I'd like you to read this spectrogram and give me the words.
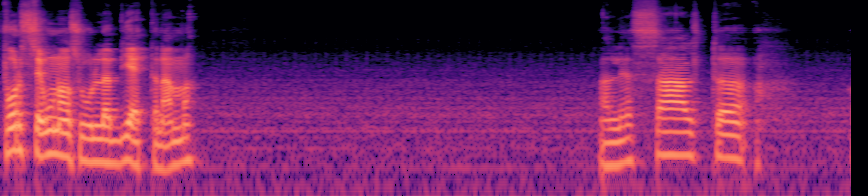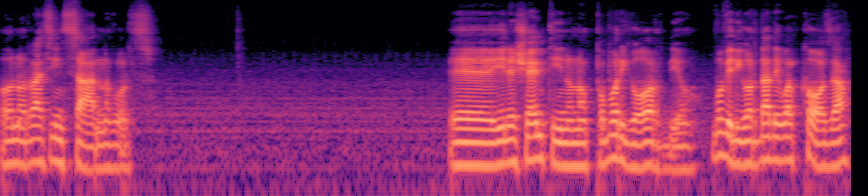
forse uno sul Vietnam. Alle Assault. O no, Rising Sun forse. Eh, I recenti non ho proprio ricordi. Oh. Voi vi ricordate qualcosa?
